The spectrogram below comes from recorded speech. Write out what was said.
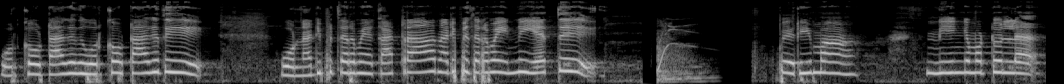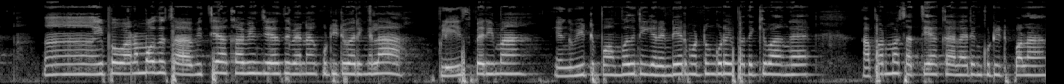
ஒர்க் அவுட் ஆகுது ஒர்க் அவுட் ஆகுது ஒரு நடிப்பு திறமையை காட்டுறா நடிப்பு திறமை இன்னும் ஏத்து பெரியம்மா நீங்க மட்டும் இல்ல ஆஹ், இப்ப வரும்போது த- வித்யா கவின் சேர்த்து வேணா கூட்டிட்டு வரீங்களா ப்ளீஸ் பெரியம்மா எங்க வீட்டுக்கு போகும்போது நீங்க ரெண்டு பேர் மட்டும் கூட இப்போதைக்கு வாங்க அப்புறமா சத்யாக்கா எல்லாரையும் கூட்டிட்டு போலாம்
